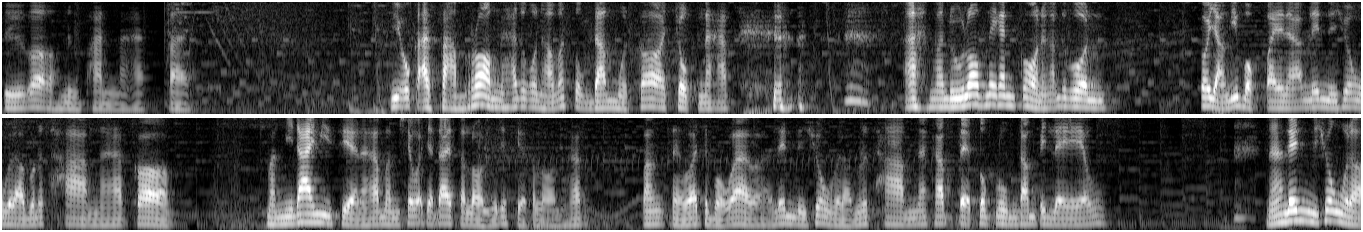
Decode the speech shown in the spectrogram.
ซื้อก็ 1,000 นะครับไป มีโอกาส 3 รอบนะครับทุกคนถามว่าตกดำหมดก็จบนะครับ อะ มาดูรอบแรกกันก่อนนะครับทุกคน ก็อย่างที่บอกไปนะครับ เล่นในช่วงเวลาบนไทม์นะครับ ก็มันมีได้มีเสียนะครับ มันไม่ใช่ว่าจะได้ตลอดหรือจะเสียตลอดนะครับบางแต่ว่าจะบอกว่าเล่นในช่วงเวลาบนไทม์นะครับ แต่ตกหลุมดำไปแล้ว นะเล่นในช่วงเวลา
